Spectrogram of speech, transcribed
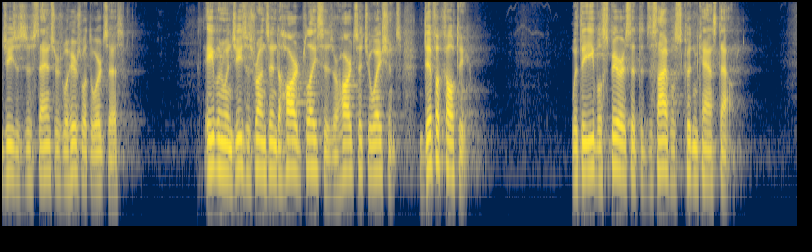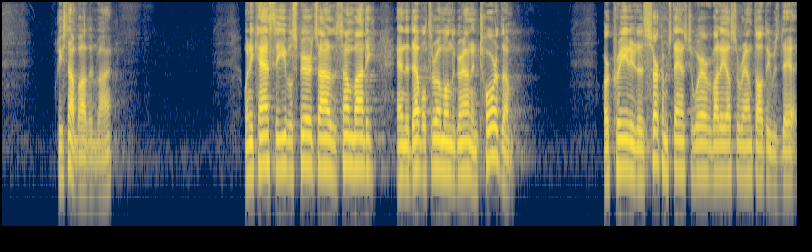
Jesus just answers, Well, here's what the word says. Even when Jesus runs into hard places or hard situations, difficulty with the evil spirits that the disciples couldn't cast out, he's not bothered by it. When he cast the evil spirits out of somebody and the devil threw them on the ground and tore them, or created a circumstance to where everybody else around thought he was dead,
